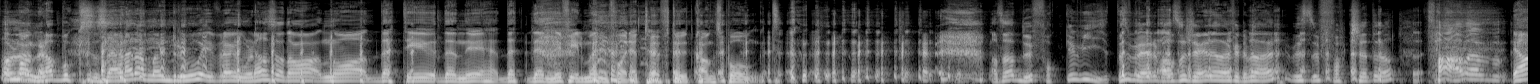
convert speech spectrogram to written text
Han mangla bukseseler da han dro ifra jorda, så da, nå dette, denne, denne filmen får et tøft utgangspunkt. Altså, Du får ikke vite mer hva som skjer i den filmen der hvis du fortsetter sånn. Faen! Ja,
